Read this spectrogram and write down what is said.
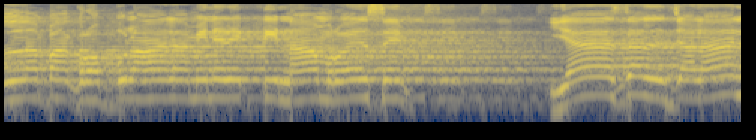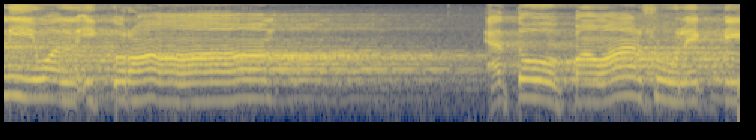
আল্লাহ পাক রব্বুল আলামিনের একটি নাম রয়েছে জালালি ওয়াল ইকরাম। এত পাওয়ারফুল একটি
